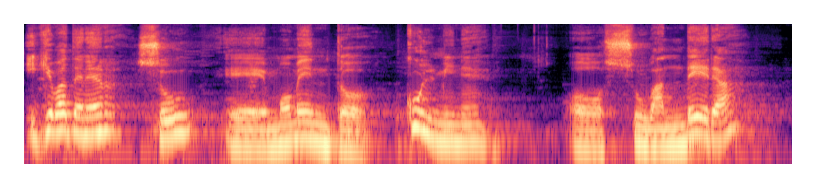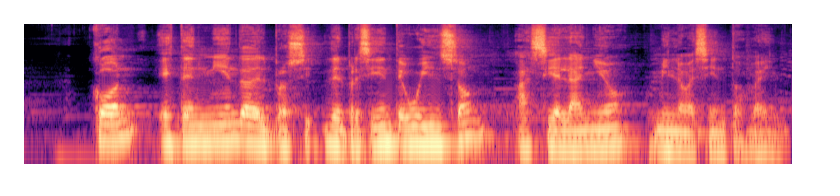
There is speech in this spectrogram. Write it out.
y que va a tener su eh, momento culmine o su bandera con esta enmienda del, del presidente Wilson hacia el año 1920.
